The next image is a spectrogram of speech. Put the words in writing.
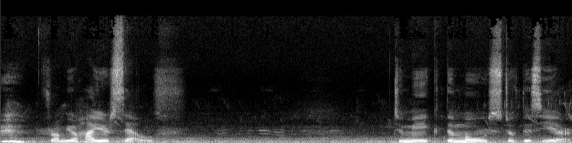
from your higher self to make the most of this year?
